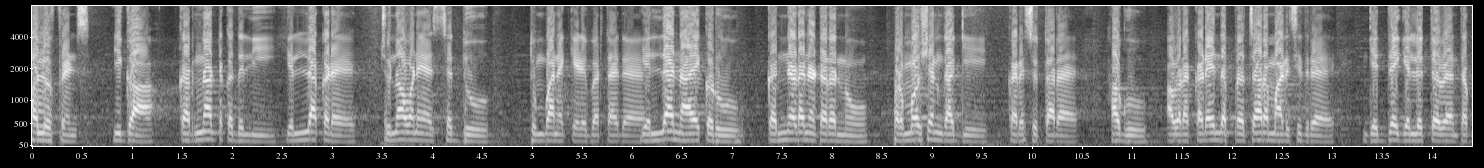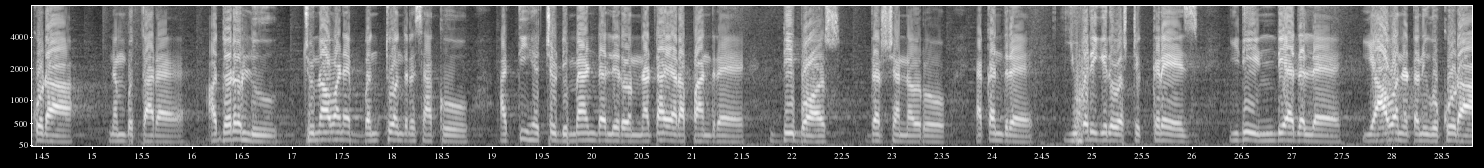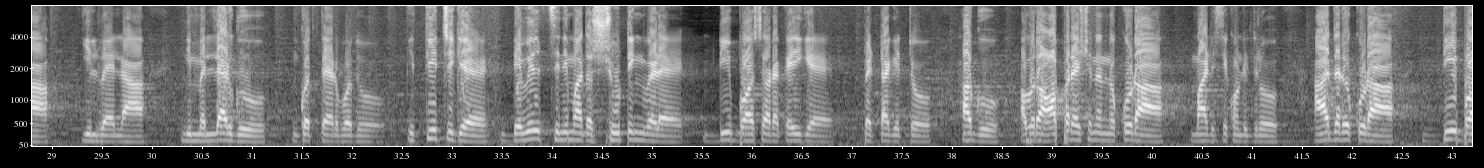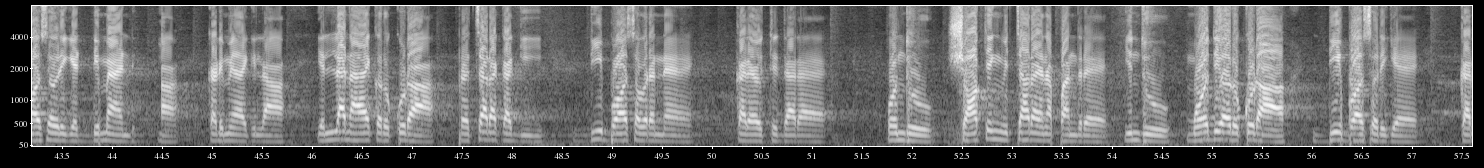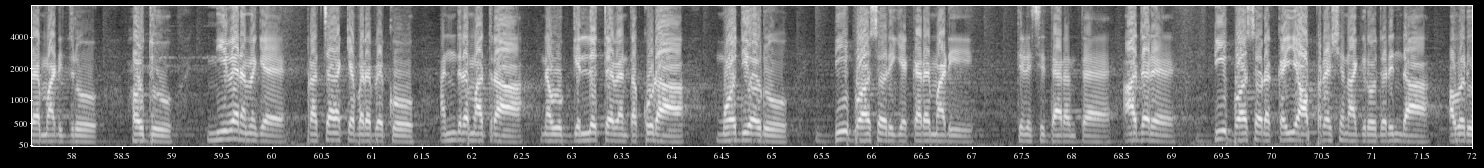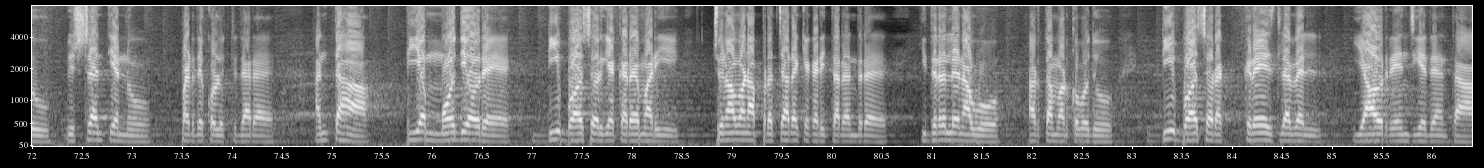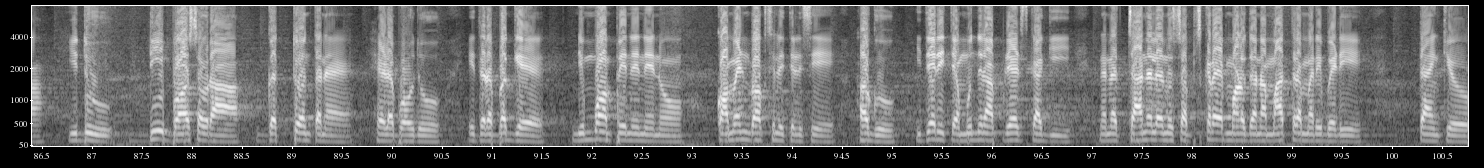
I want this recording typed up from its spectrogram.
Hello friends, ಈಗ ಕರ್ನಾಟಕದಲ್ಲಿ ಎಲ್ಲ ಕಡೆ ಚುನಾವಣೆಯ ಸದ್ದು ತುಂಬಾನೇ ಕೇಳಿ ಬರ್ತಾ ಇದೆ. ಎಲ್ಲ ನಾಯಕರು ಕನ್ನಡ ನಟರನ್ನು ಪ್ರಮೋಷನ್ಗಾಗಿ ಕರೆಸುತ್ತಾರೆ ಹಾಗೂ ಅವರ ಕಡೆಯಿಂದ ಪ್ರಚಾರ ಮಾಡಿಸಿದರೆ ಗೆದ್ದೆ ಗೆಲ್ಲುತ್ತೇವೆ ಅಂತ ಕೂಡ ನಂಬುತ್ತಾರೆ. ಅದರಲ್ಲೂ ಚುನಾವಣೆ ಬಂತು ಅಂದರೆ ಸಾಕು, ಅತಿ ಹೆಚ್ಚು ಡಿಮ್ಯಾಂಡಲ್ಲಿರೋ ನಟ ಯಾರಪ್ಪ ಅಂದರೆ ಡಿ ಬಾಸ್ ದರ್ಶನ್ ಅವರು. ಯಾಕಂದರೆ ಇವರಿಗಿರುವಷ್ಟು ಕ್ರೇಜ್ ಇಡೀ ಇಂಡಿಯಾದಲ್ಲೇ ಯಾವ ನಟನಿಗೂ ಕೂಡ ಇಲ್ವೇ ಇಲ್ಲ ನಿಮ್ಮೆಲ್ಲರಿಗೂ ಗೊತ್ತೇ ಇರ್ಬೋದು. ಇತ್ತೀಚೆಗೆ ಡೆವಿಲ್ ಸಿನಿಮಾದ ಶೂಟಿಂಗ್ ವೇಳೆ ಡಿ ಬಾಸ್ ಅವರ ಕೈಗೆ ಪೆಟ್ಟಾಗಿತ್ತು ಹಾಗೂ ಅವರ ಆಪರೇಷನನ್ನು ಕೂಡ ಮಾಡಿಸಿಕೊಂಡಿದ್ದರು ಆದರೂ ಕೂಡ ಡಿ ಬಾಸ್ ಅವರಿಗೆ ಡಿಮ್ಯಾಂಡ್ ಕಡಿಮೆ ಆಗಿಲ್ಲ. ಎಲ್ಲ ನಾಯಕರು ಕೂಡ ಪ್ರಚಾರಕ್ಕಾಗಿ ಡಿ ಬಾಸ್ ಅವರನ್ನೇ ಕರೆಯುತ್ತಿದ್ದಾರೆ. ಒಂದು ಶಾಕಿಂಗ್ ವಿಚಾರ ಏನಪ್ಪ ಅಂದರೆ, ಇಂದು ಮೋದಿ ಅವರು ಕೂಡ ಡಿ ಬಾಸ್ ಅವರಿಗೆ ಕರೆ ಮಾಡಿದರು. ಹೌದು ನೀವೇ ನಮಗೆ ಪ್ರಚಾರಕ್ಕೆ ಬರಬೇಕು. ಅಂದರೆ ಮಾತ್ರ ನಾವು ಗೆಲ್ಲುತ್ತೇವೆ ಅಂತ ಕೂಡ ಮೋದಿ ಅವರು ಡಿ ಬಾಸ್ ಅವರಿಗೆ ಕರೆ ಮಾಡಿ ತಿಳಿಸಿದ್ದಾರಂತೆ. ಆದರೆ ಡಿ ಬಾಸ್ ಅವರ ಕೈಯ ಆಪರೇಷನ್ ಆಗಿರೋದರಿಂದ ಅವರು ವಿಶ್ರಾಂತಿಯನ್ನು ಪಡೆದುಕೊಳ್ಳುತ್ತಿದ್ದಾರೆ. ಅಂತಹ ಪಿ ಎಂ ಮೋದಿ ಅವರೇ ಡಿ ಬಾಸ್ ಅವರಿಗೆ ಕರೆ ಮಾಡಿ ಚುನಾವಣಾ ಪ್ರಚಾರಕ್ಕೆ ಕರೀತಾರೆ ಅಂದರೆ ಇದರಲ್ಲೇ ನಾವು ಅರ್ಥ ಮಾಡ್ಕೋಬೋದು. ಡಿ ಬಾಸ್ ಅವರ ಕ್ರೇಜ್ ಲೆವೆಲ್ ಯಾವ ರೇಂಜ್ಗೆ ಇದೆ ಅಂತ. ಇದು ಡಿ ಬಾಸ್ ಅವರ ಗತ್ತು ಅಂತಲೇ ಹೇಳಬಹುದು. ಇದರ ಬಗ್ಗೆ ನಿಮ್ಮ ಒಪಿನಿಯನ್ ಏನು ಕಾಮೆಂಟ್ ಬಾಕ್ಸಲ್ಲಿ ತಿಳಿಸಿ. ಹಾಗೂ ಇದೇ ರೀತಿಯ ಮುಂದಿನ ಅಪ್ಡೇಟ್ಸ್ಗಾಗಿ ನನ್ನ ಚಾನಲನ್ನು ಸಬ್ಸ್ಕ್ರೈಬ್ ಮಾಡೋದನ್ನು ಮಾತ್ರ ಮರಿಬೇಡಿ. Thank you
